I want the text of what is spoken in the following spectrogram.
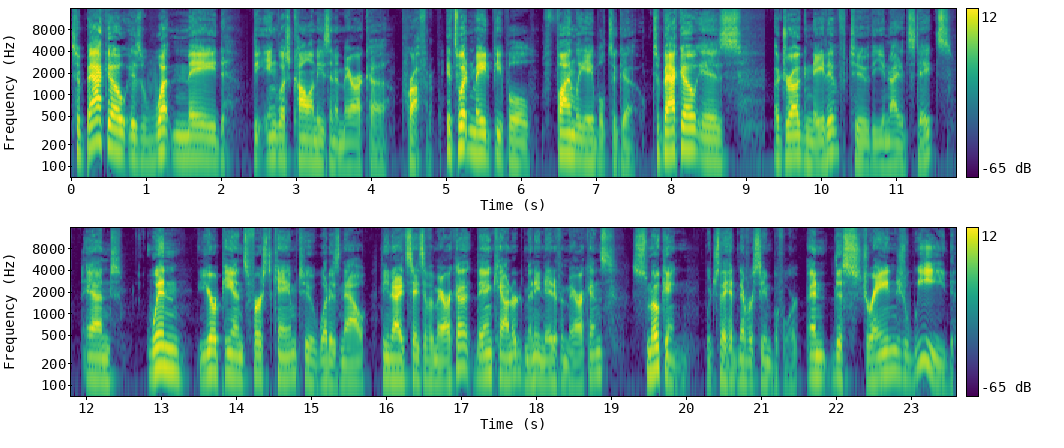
Tobacco is what made the English colonies in America profitable. It's what made people finally able to go. Tobacco is a drug native to the United States. And when Europeans first came to what is now the United States of America, they encountered many Native Americans smoking, which they had never seen before, and this strange weed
